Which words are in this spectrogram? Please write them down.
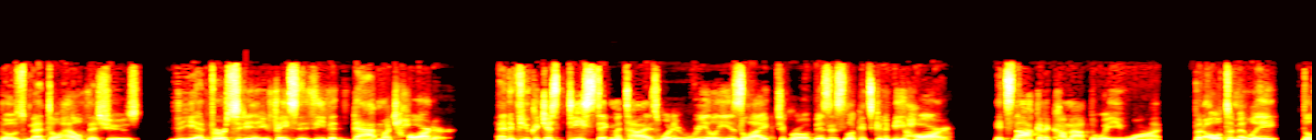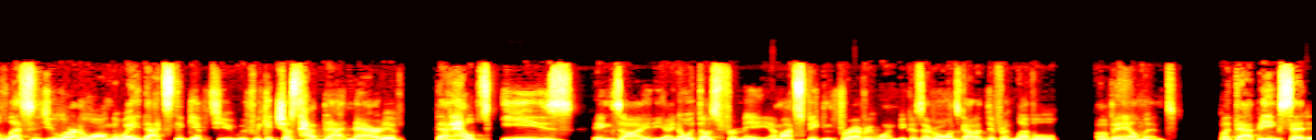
those mental health issues, the adversity that you face is even that much harder and if you could just destigmatize what it really is like to grow a business, look, it's going to be hard. It's not going to come out the way you want. But ultimately, the lessons you learn along the way, that's the gift to you. If we could just have that narrative, that helps ease anxiety. I know it does for me. I'm not speaking for everyone because everyone's got a different level of ailment. But that being said,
